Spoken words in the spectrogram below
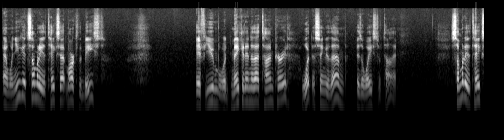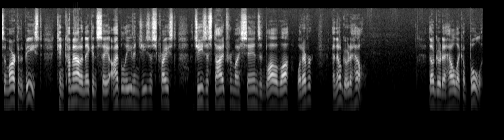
And when you get somebody that takes that mark of the beast, if you would make it into that time period, witnessing to them is a waste of time. Somebody that takes the mark of the beast can come out and they can say, I believe in Jesus Christ, Jesus died for my sins and blah, blah, blah, whatever, and they'll go to hell. they'll go to hell like a bullet.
